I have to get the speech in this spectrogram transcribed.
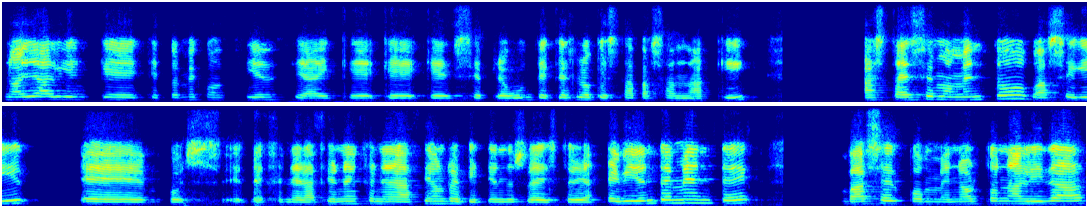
no haya alguien que, tome conciencia y que, se pregunte qué es lo que está pasando aquí, hasta ese momento va a seguir eh, pues de generación en generación repitiéndose la historia. Evidentemente va a ser con menor tonalidad,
